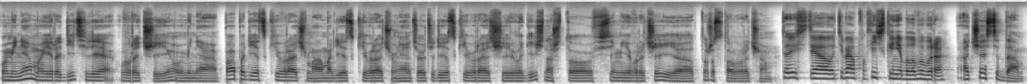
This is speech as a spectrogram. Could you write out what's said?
У меня меня мои родители врачи. У меня папа детский врач, мама детский врач, у меня тетя детский врач. И логично, что в семье врачей я тоже стал врачом. То есть э, у тебя фактически не было выбора? Отчасти да.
